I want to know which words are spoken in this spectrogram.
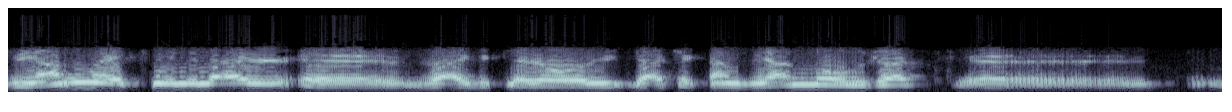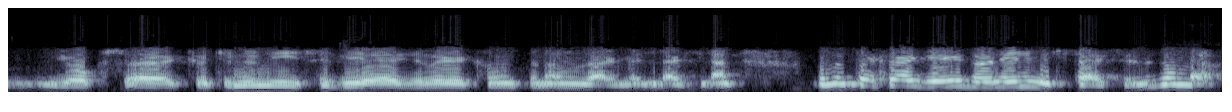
ziyan mı etmeliler? E, verdikleri o gerçekten ziyan mı olacak? E, yoksa kötünün iyisi diye Hillary Clinton'a mı vermeliler falan. Bunu tekrar geri dönelim isterseniz ama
